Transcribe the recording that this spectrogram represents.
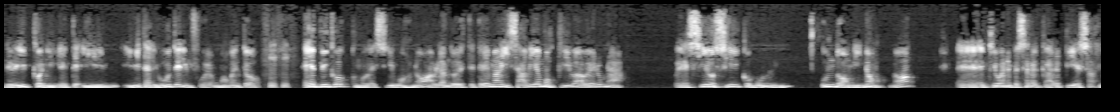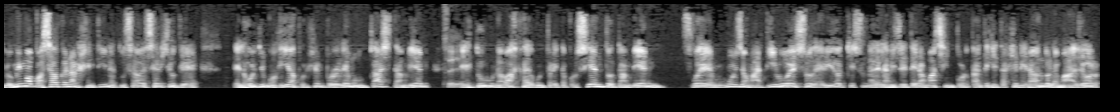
Bitcoin, y, y, y, Vitaly Buterin. Fue un momento épico, como decimos, ¿no? Hablando de este tema, y sabíamos que iba a haber una, pues, sí o sí, como un, un dominó, ¿no? eh, que iban a empezar a caer piezas. Lo mismo ha pasado acá en Argentina. Tú sabes, Sergio, que en los últimos días, por ejemplo, Lemon Cash también eh, tuvo una baja de un 30%. También fue muy llamativo eso debido a que es una de las billeteras más importantes que está generando la mayor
